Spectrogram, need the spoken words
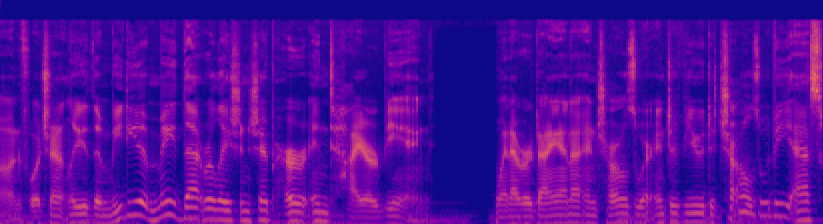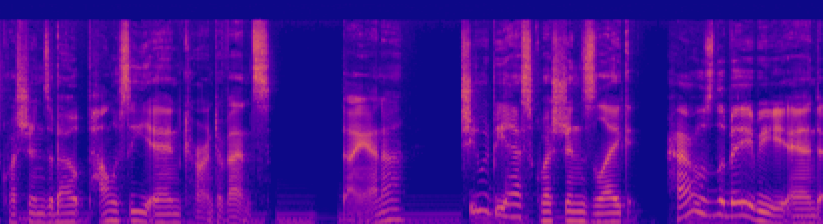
Unfortunately, the media made that relationship her entire being. Whenever Diana and Charles were interviewed, Charles would be asked questions about policy and current events. Diana? She would be asked questions like, How's the baby? and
